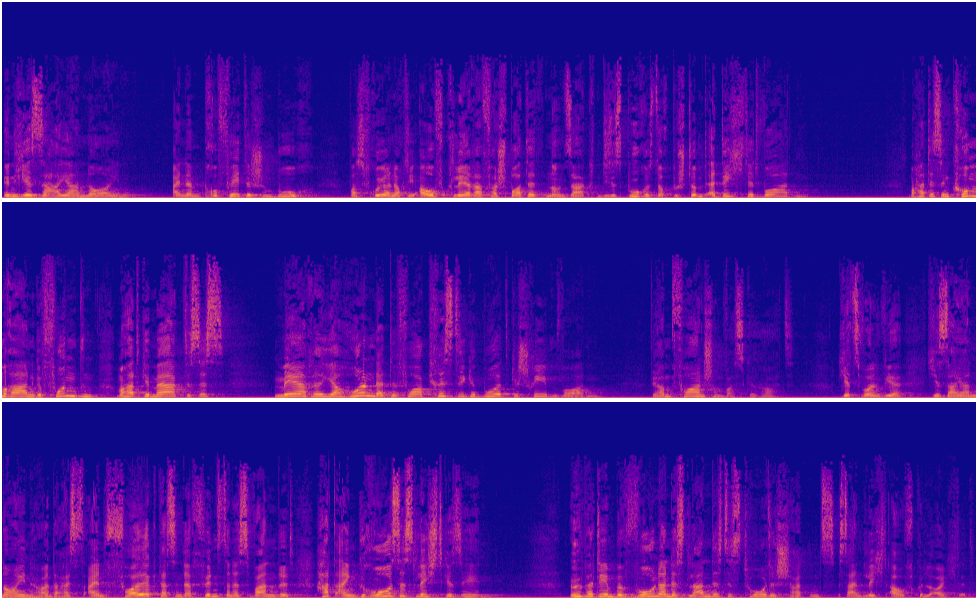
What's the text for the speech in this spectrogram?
In Jesaja 9, einem prophetischen Buch, was früher noch die Aufklärer verspotteten und sagten, dieses Buch ist doch bestimmt erdichtet worden. Man hat es in Qumran gefunden, man hat gemerkt, es ist mehrere Jahrhunderte vor Christi Geburt geschrieben worden. Wir haben vorhin schon was gehört. Jetzt wollen wir Jesaja 9 hören. Da heißt es, ein Volk, das in der Finsternis wandelt, hat ein großes Licht gesehen. Über den Bewohnern des Landes des Todesschattens ist ein Licht aufgeleuchtet.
